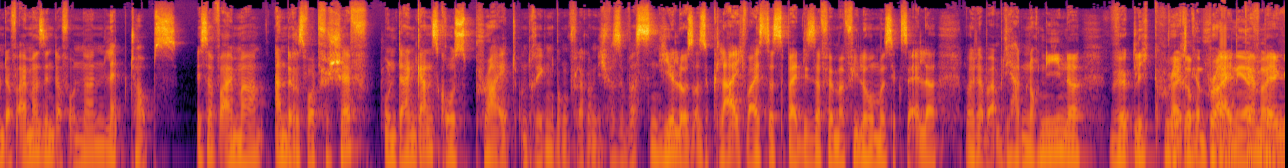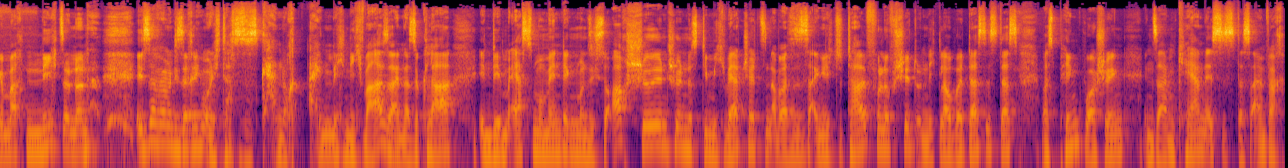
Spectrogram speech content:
und auf einmal sind auf unseren Laptops ist auf einmal anderes Wort für Chef und dann ganz groß Pride und Regenbogenflagge. Und ich war so, was ist denn hier los? Also klar, ich weiß, dass bei dieser Firma viele homosexuelle Leute, aber die hatten noch nie eine wirklich queere Pride-Campaign, gemacht, nichts. Und dann ist auf einmal dieser Regenbogen. Und ich dachte, das kann doch eigentlich nicht wahr sein. Also klar, in dem ersten Moment denkt man sich so, ach schön, schön, dass die mich wertschätzen, aber es ist eigentlich total full of shit. Und ich glaube, das ist das, was Pinkwashing in seinem Kern ist, ist, dass einfach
